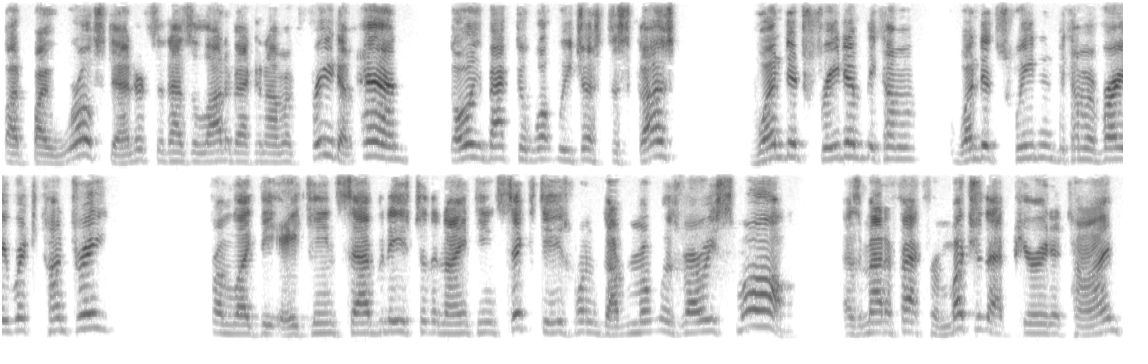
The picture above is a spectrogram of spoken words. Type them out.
but by world standards, it has a lot of economic freedom. And going back to what we just discussed, when did freedom become, when did Sweden become a very rich country? From like the 1870s to the 1960s, when government was very small. As a matter of fact, for much of that period of time,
